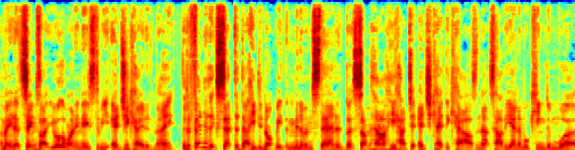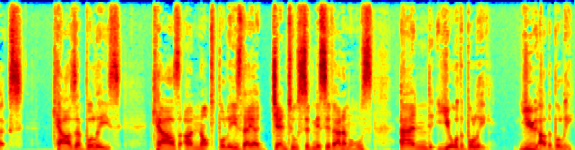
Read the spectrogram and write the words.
I mean, it seems like you're the one who needs to be educated, mate. The defendant accepted that he did not meet the minimum standard, but somehow he had to educate the cows, and that's how the animal kingdom works. Cows are bullies. Cows are not bullies, they are gentle, submissive animals, and you're the bully. You are the bully.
